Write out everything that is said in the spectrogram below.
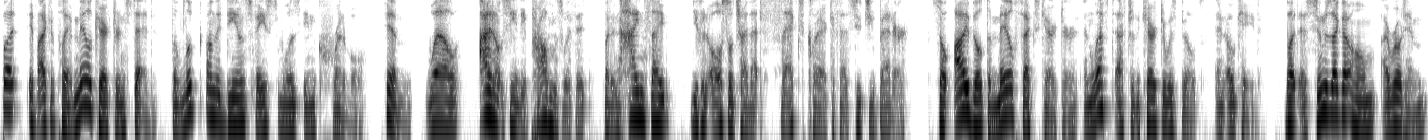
but if I could play a male character instead, the look on the DM's face was incredible. Him, well, I don't see any problems with it, but in hindsight, you can also try that Phex cleric if that suits you better. So I built a male Phex character and left after the character was built and okayed. But as soon as I got home, I wrote him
